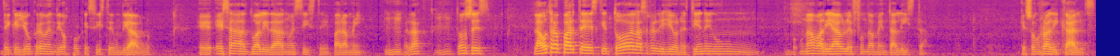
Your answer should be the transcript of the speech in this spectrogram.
de que yo creo en Dios porque existe un diablo, eh, esa dualidad no existe para mí. ¿verdad? Entonces, la otra parte es que todas las religiones tienen un- una variable fundamentalista, que son radicales.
